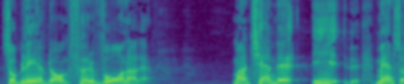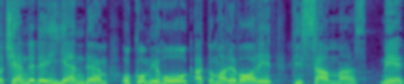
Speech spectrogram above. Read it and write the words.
så blev de förvånade. Man kände i, men så kände de igen dem och kom ihåg att de hade varit tillsammans med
